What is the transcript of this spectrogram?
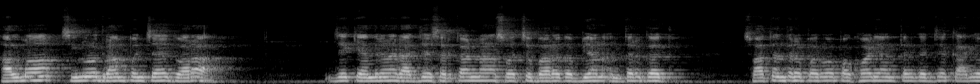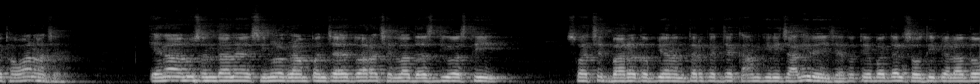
હાલમાં સિનોર ગ્રામ પંચાયત દ્વારા જે કેન્દ્રના રાજ્ય સરકારના સ્વચ્છ ભારત અભિયાન અંતર્ગત સ્વાતંત્ર્ય પર્વ પખવાડિયા અંતર્ગત જે કાર્યો થવાના છે, એના અનુસંધાને સિનોર ગ્રામ પંચાયત દ્વારા છેલ્લા દસ દિવસથી સ્વચ્છ ભારત અભિયાન અંતર્ગત જે કામગીરી ચાલી રહી છે, તો તે બદલ સૌથી પહેલાં તો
